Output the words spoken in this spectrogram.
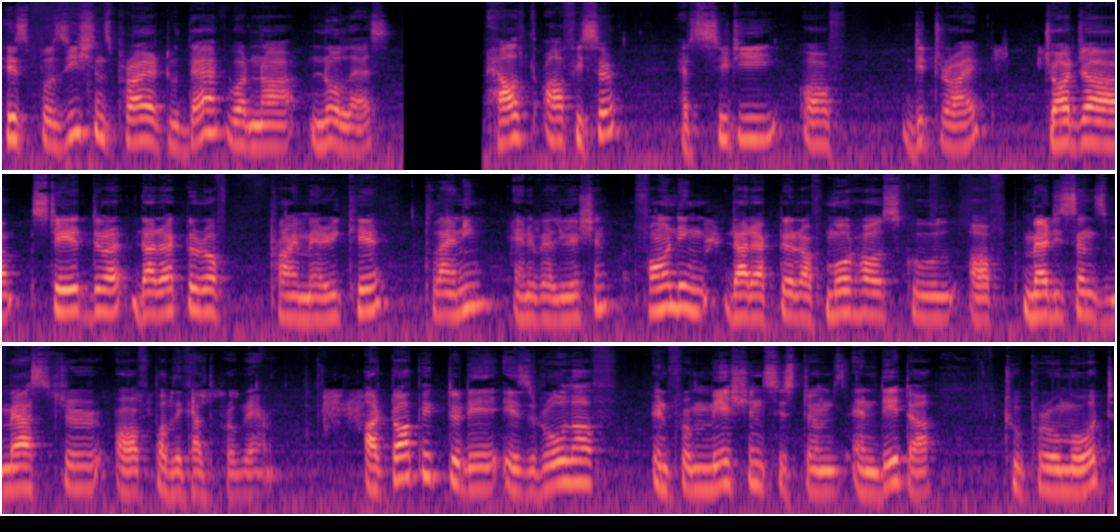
His positions prior to that were not no less health officer at City of Detroit, Georgia State Director of Primary Care, Planning and Evaluation, founding director of Morehouse School of Medicine's Master of Public Health Program. Our topic today is role of information systems and data to promote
